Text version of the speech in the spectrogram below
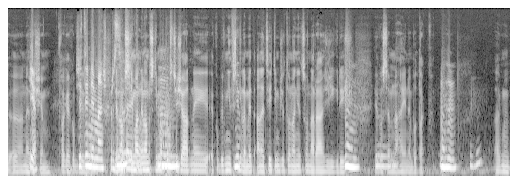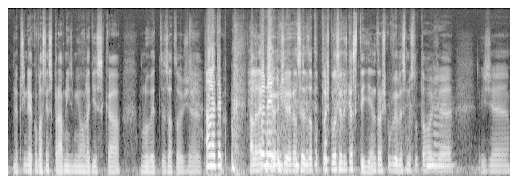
uh, neřeším. Jo. Fakt jakoby, že ty nemáš prostě nemám s nima, nemám s nima mm. prostě žádný jakoby vnitřní jo. limit a necítím, že to na něco naráží, když mm. jako mm. jsem nahej nebo tak. Mm. Mm-hmm. Tak mi nepřijde jako vlastně správný z mého hlediska mluvit za to, že... To ale tak... Ale ne, jako, že, že jenom se za to trošku vlastně teďka stydím, trošku ve smyslu toho, no. že, že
